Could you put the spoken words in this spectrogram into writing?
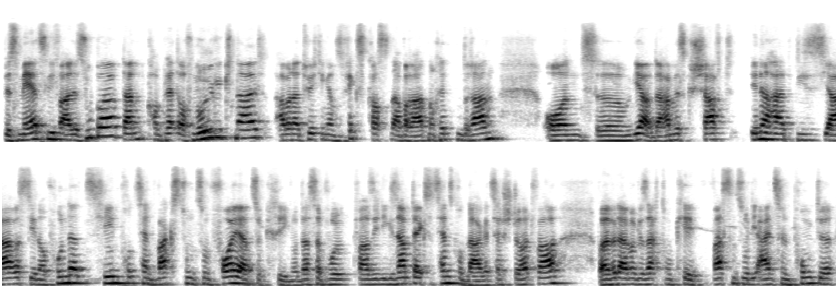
Bis März lief alles super, dann komplett auf Null geknallt, aber natürlich den ganzen Fixkostenapparat noch hinten dran. Und ähm, ja, da haben wir es geschafft, innerhalb dieses Jahres den auf 110 Prozent Wachstum zum Vorjahr zu kriegen. Und das, obwohl quasi die gesamte Existenzgrundlage zerstört war, weil wir da einfach gesagt haben, okay, was sind so die einzelnen Punkte,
